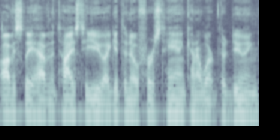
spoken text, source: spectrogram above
obviously having the ties to you, I get to know firsthand kind of what they're doing.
